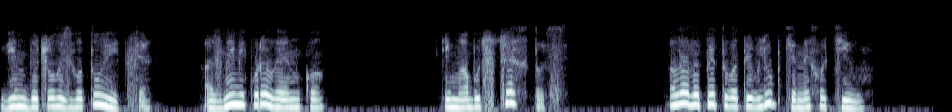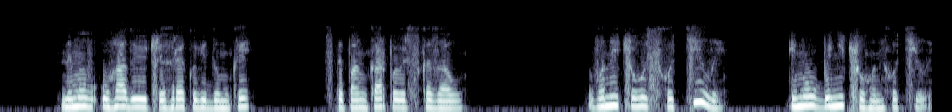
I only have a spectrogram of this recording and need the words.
він до чогось готується, а з ним і Куриленко, і, мабуть, ще хтось, але випитувати в Любки не хотів. Немов угадуючи грекові думки, Степан Карпович сказав вони чогось хотіли і мов би, нічого не хотіли.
